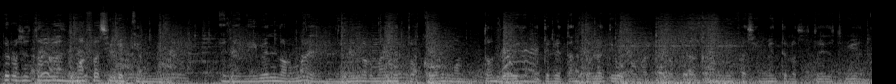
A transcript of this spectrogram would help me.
Perros están más, más fáciles que en, el nivel normal. En el nivel normal me tocó un montón de veces meterle tanto látigo para matarlos, pero acá muy fácilmente los estoy destruyendo.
